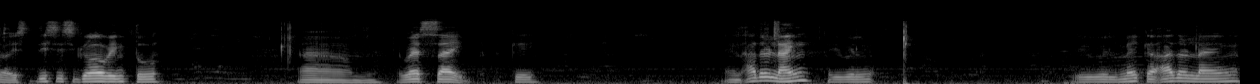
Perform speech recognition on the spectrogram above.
so this is going to um, west side okay? And other line we will we will make a other line.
